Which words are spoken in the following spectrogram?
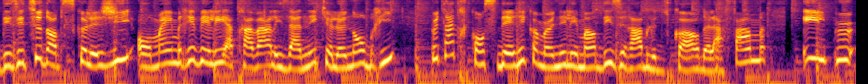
Des études en psychologie ont même révélé à travers les années que le nombril peut être considéré comme un élément désirable du corps de la femme et il peut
